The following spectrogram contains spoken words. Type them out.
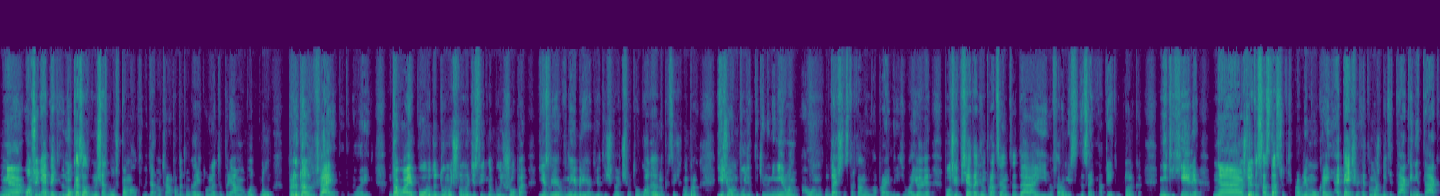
Э, он сегодня опять, ну, казалось бы, ну, сейчас бы лучше помалкивать, да, но Трамп об этом говорит. Он это прям вот, ну, продолжает говорить, давая поводы думать, что ну действительно будет жопа, если в ноябре 2024 года на предстоящих выборах, если он будет таки номинирован, а он удачно стартанул на праймеризе в Айове, получив 51%, да, и на втором месте Десант, на третьем только Ники Хейли, э, что это создаст все-таки проблему Украине. Опять же, это может быть и так, и не так,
